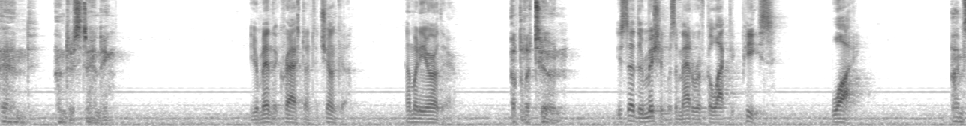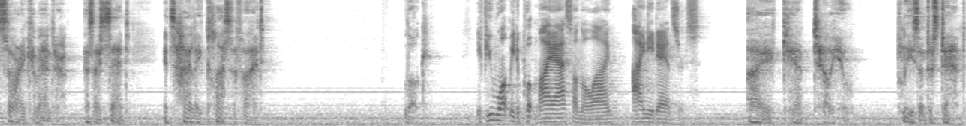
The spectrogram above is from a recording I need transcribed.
And understanding. Your men that crashed on Tuchanka. How many are there? A platoon. You said their mission was a matter of galactic peace. Why? I'm sorry, Commander. As I said, it's highly classified. Look, if you want me to put my ass on the line, I need answers. I can't tell you. Please understand.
